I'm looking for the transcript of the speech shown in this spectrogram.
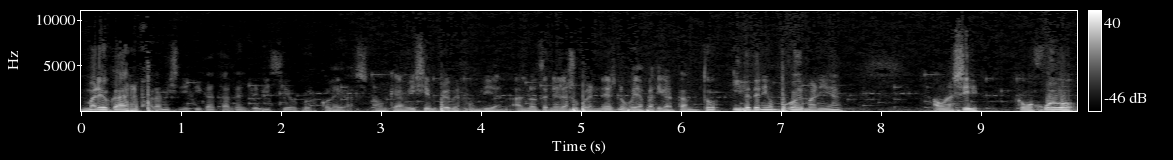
Mario Kart para mí significa tardes de vicio con los colegas, aunque a mí siempre me fundían. Al no tener la Super NES no voy a practicar tanto y le tenía un poco de manía. Aún así, como juego,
